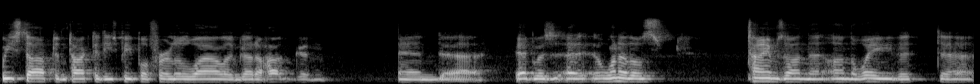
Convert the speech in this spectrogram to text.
we stopped and talked to these people for a little while and got a hug, and and uh, it was uh, one of those times on the on the way that uh,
